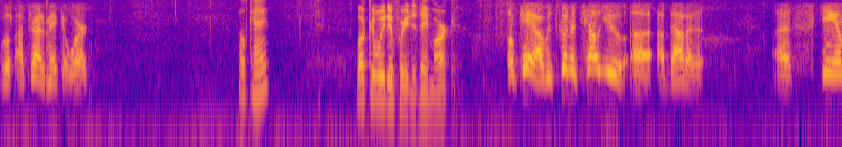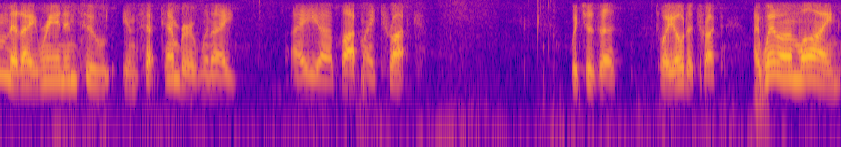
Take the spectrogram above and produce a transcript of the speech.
we'll, I'll try to make it work. Okay. What can we do for you today, Mark? Okay, I was going to tell you uh, about a, a scam that I ran into in September when I I uh, bought my truck, which is a Toyota truck. I went online,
